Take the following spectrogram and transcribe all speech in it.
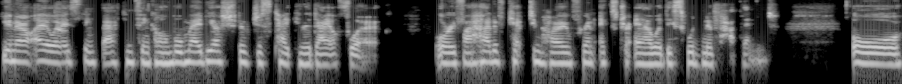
You know, I always think back and think, oh, well, maybe I should have just taken the day off work. Or if I had have kept him home for an extra hour, this wouldn't have happened. Or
